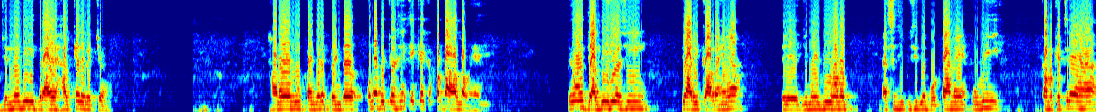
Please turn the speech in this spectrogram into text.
ਜਿੰਨੇ ਵੀ ਦਰਾਏ ਹਲਕੇ ਦੇ ਵਿੱਚ ਥਾਣੇ ਨੂੰ ਪੈਂਦੇ ਨੇ ਪਿੰਡ ਉਹਨਾਂ ਵਿੱਚ ਅਸੀਂ ਇੱਕ ਇੱਕ ਪ੍ਰਧਾਨ ਲਾਉਣੇ ਆ ਜੀ। ਤੇ ਉਹ ਜਲਦੀ ਹੀ ਅਸੀਂ ਤਿਆਰੀ ਕਰ ਰਹੇ ਹਾਂ ਤੇ ਜਿਵੇਂ ਵੀ ਹੁਣ ਐਸਜੀਪੀਸੀ ਦੇ ਵੋਟਾਂ ਨੇ, ਉਹ ਵੀ ਕੰਮ ਖਿੱਚ ਰਹੇ ਹਾਂ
